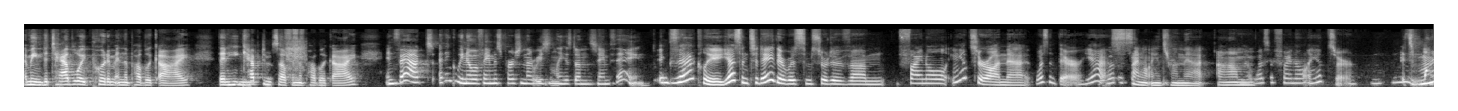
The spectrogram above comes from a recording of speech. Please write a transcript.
I mean, the tabloid put him in the public eye. then he Mhm. kept himself in the public eye. In fact, I think we know a famous person that recently has done the same thing. Exactly. Yes. And today there was some sort of um, final answer on that, wasn't there? Yes. Was the final answer on that? Um, was a final answer. it's Mhm. my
